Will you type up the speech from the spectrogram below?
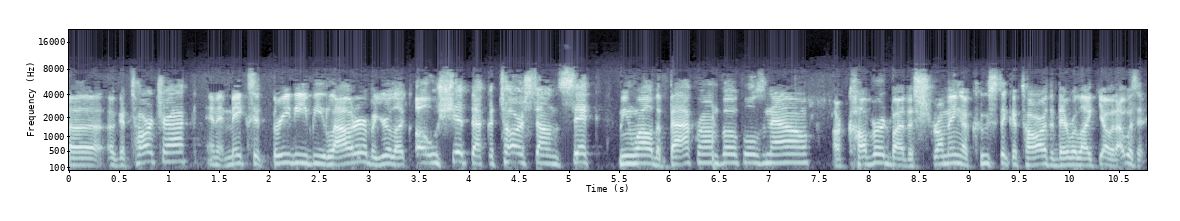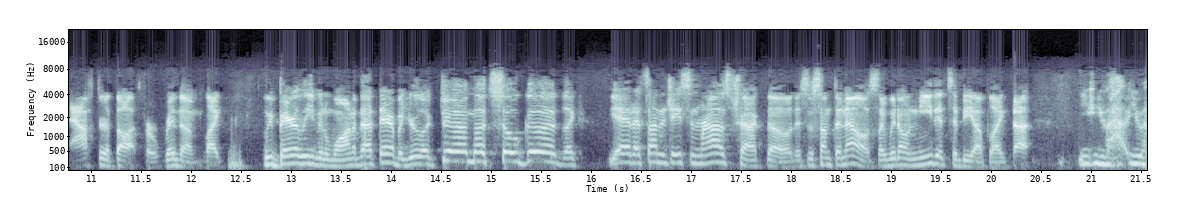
uh, a guitar track and it makes it 3 dB louder, but you're like, oh shit, that guitar sounds sick. Meanwhile, the background vocals now are covered by the strumming acoustic guitar that they were like, yo, that was an afterthought for rhythm. Like, we barely even wanted that there, but you're like, damn, that's so good. Like, yeah, that's not a Jason Mraz track, though. This is something else. Like, we don't need it to be up like that. You, ha- you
